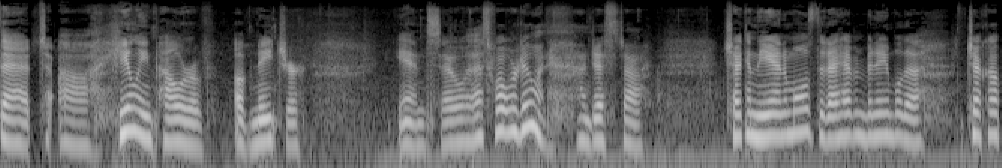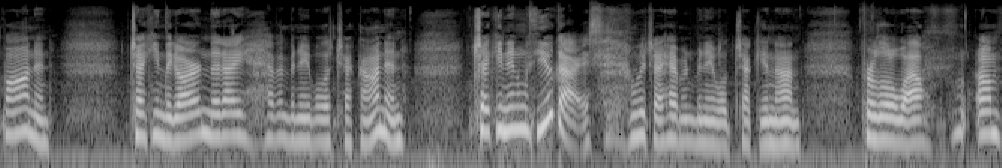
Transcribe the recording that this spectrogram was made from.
that uh, healing power of, of nature. And so that's what we're doing. I'm just uh, checking the animals that I haven't been able to check up on and checking the garden that I haven't been able to check on and checking in with you guys, which I haven't been able to check in on for a little while. Um,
